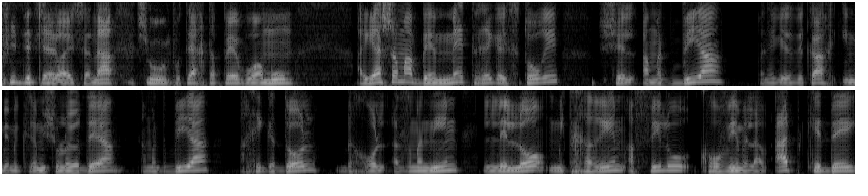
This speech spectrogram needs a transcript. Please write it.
וידאו שלו הישנה, שהוא פותח את הפה והוא עמום. היה שם באמת רגע היסטורי של המטביע, אני אגיד את זה כך, אם במקרה מישהו לא יודע, המטביע הכי גדול בכל הזמנים, ללא מתחרים אפילו קרובים אליו. עד כדי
